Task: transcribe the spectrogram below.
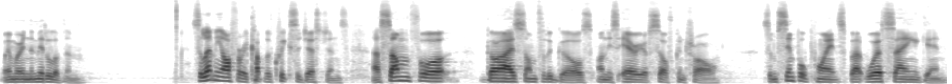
when we're in the middle of them. So let me offer a couple of quick suggestions, uh, some for guys, some for the girls, on this area of self control. Some simple points, but worth saying again.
